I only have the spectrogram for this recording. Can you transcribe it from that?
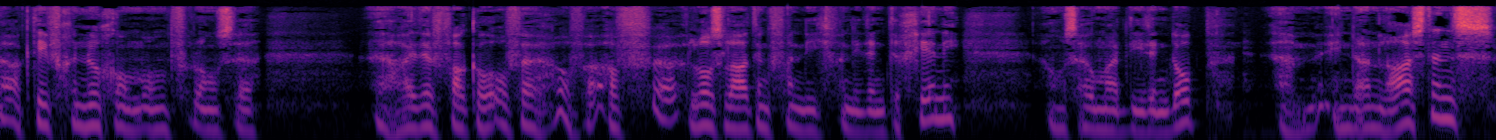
uh, aktief genoeg om om vir ons 'n uh, 'n hydervakkel of 'n of 'n of uh, loslating van die van die ding te gee nie. Ons hou maar die ding dop. Ehm um, en dan laastens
